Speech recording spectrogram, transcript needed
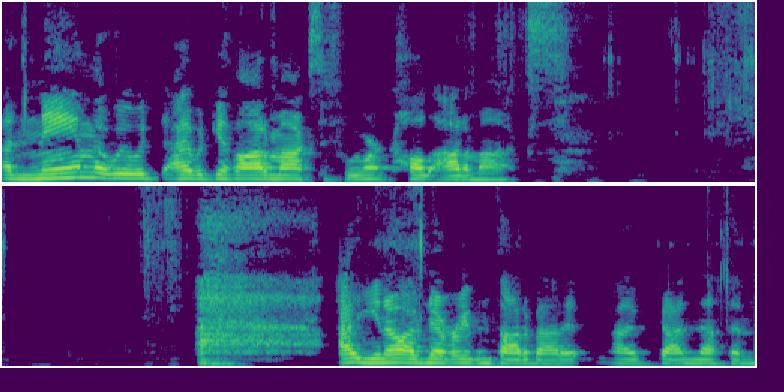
a name that we would I would give Automox if we weren't called Automox. I you know I've never even thought about it. I've got nothing.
